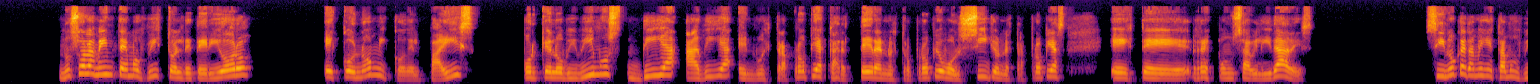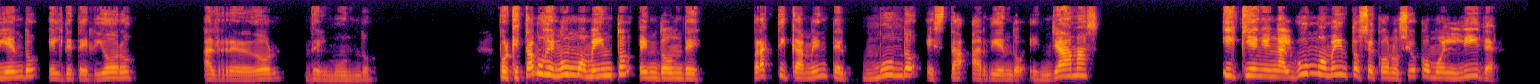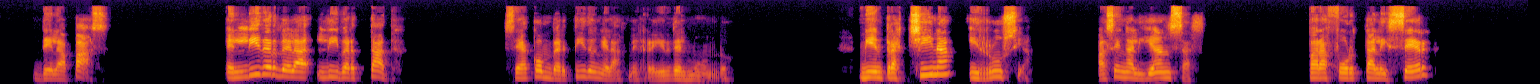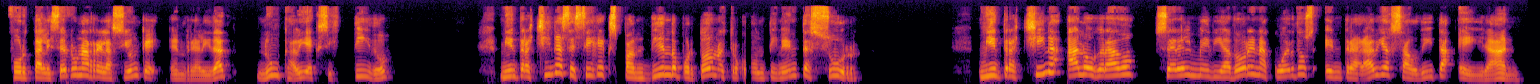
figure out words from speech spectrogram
no solamente hemos visto el deterioro económico del país, porque lo vivimos día a día en nuestra propia cartera, en nuestro propio bolsillo, en nuestras propias este, responsabilidades, sino que también estamos viendo el deterioro alrededor del mundo. Porque estamos en un momento en donde prácticamente el mundo está ardiendo en llamas y quien en algún momento se conoció como el líder de la paz, el líder de la libertad, se ha convertido en el reír del mundo. Mientras China y Rusia hacen alianzas para fortalecer, fortalecer una relación que en realidad nunca había existido, mientras China se sigue expandiendo por todo nuestro continente sur, mientras China ha logrado ser el mediador en acuerdos entre Arabia Saudita e Irán,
